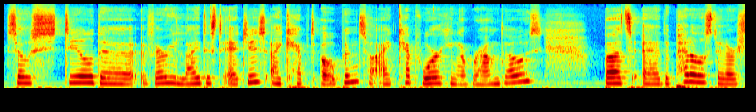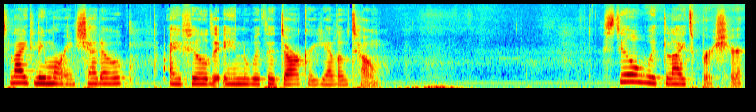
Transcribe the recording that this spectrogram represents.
So still the very lightest edges I kept open, so I kept working around those. But uh, the petals that are slightly more in shadow, I filled in with a darker yellow tone. still with light pressure.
